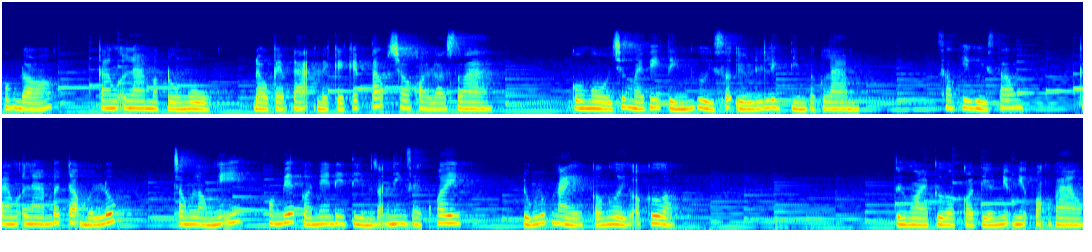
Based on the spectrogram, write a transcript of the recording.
Hôm đó, Cao Ngựa Lam mặc đồ ngủ, đầu kẹp đại mấy cái kẹp tóc cho khỏi lòa xòa. Cô ngồi trước máy vi tính gửi sợ yếu lý lịch tìm việc làm. Sau khi gửi xong, Cao Ngựa Lam bất động một lúc, trong lòng nghĩ không biết có nên đi tìm Doãn Ninh giải khuây. Đúng lúc này có người gõ cửa. Từ ngoài cửa có tiếng nịu nịu vọng vào.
